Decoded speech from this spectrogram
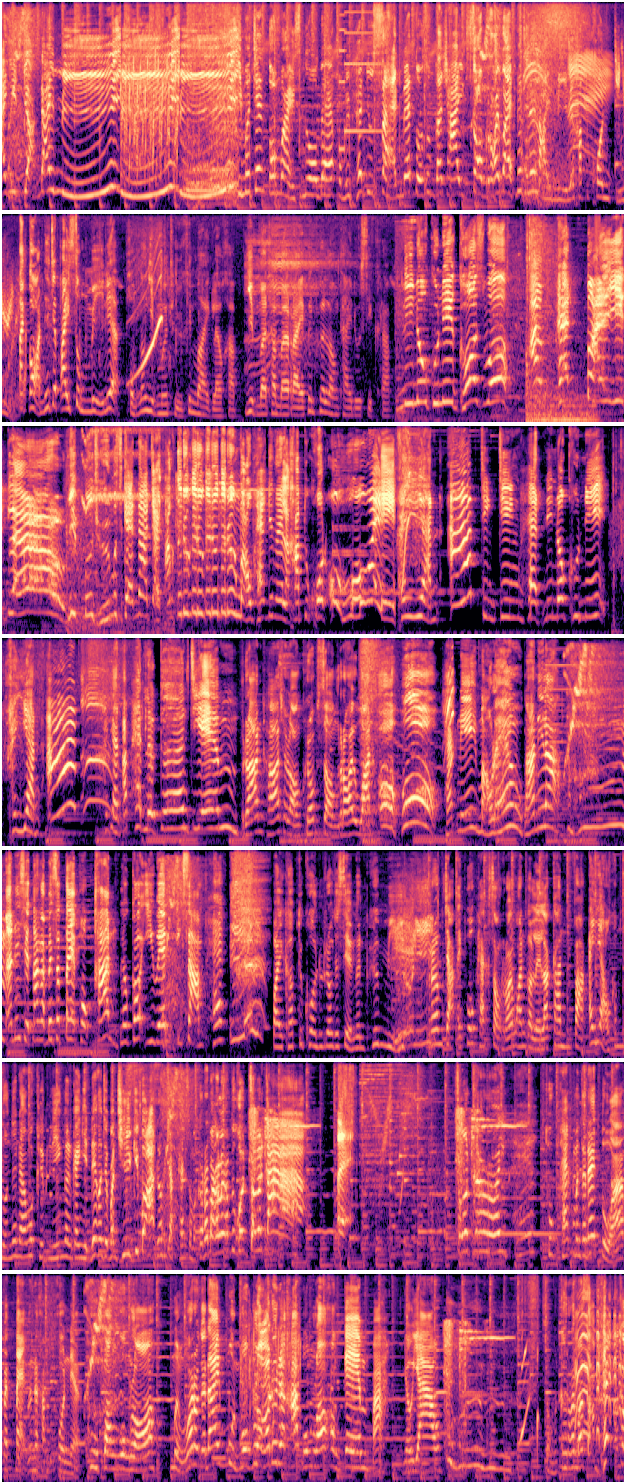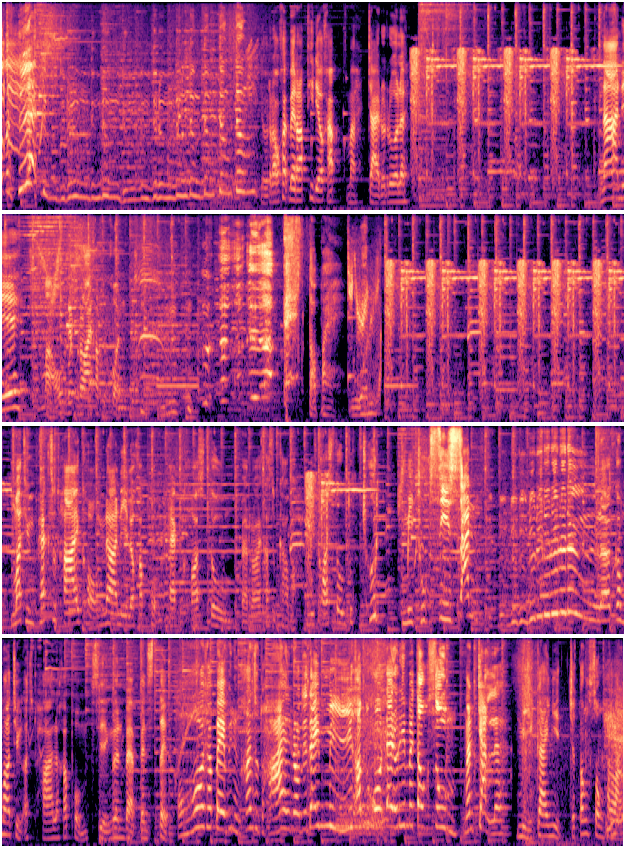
ายยินอยากได้หมีหมีหมีอิมเมอร์เจนตัวใหม่สโนว์แบร์ผมมีเพชรอยู่แสนเม็ดตัวสุ่มกระชายอีก 200ใบน่าจะได้หลายหมีเลยครับทุกคนอืมแต่ก่อนที่จะไปสุ่มหมีเนี่ย ผมต้องหยิบมือถือขึ้นมาอีกแล้วครับ หยิบมาทำอะไรเพื่อนๆลองทายดูสิครับนีโนคุนิคอสโวอัพเพชรใหม่อีกแล้ว หยิบมือถือมาสแกนหน้าจ่ายตังค์ตึ้งตึ้งตึ้งตึ้งตึ้งเหมาแพ็คยังไงล่ะครับ ทุกคนโอ้โหยขยันอัพจริง ๆแพทนิโนคุนิขยันอัพ ขยันอัพแพทเหลือเกิน GM ร้านค้าฉลองครบ 200 วัน โอ้โหแพ็คนี้เหมาแล้ว ร้านนี้ล่ะอันนี้เสียตังค์กันเป็นสเตป6ขั้น แล้วก็อีเวนต์อีก 3 แพ็ค ไปครับทุกคนเราจะเสียเงินเพิ่มหมี เริ่มจากไอ้พวกแพ็ค 200 วันก่อนเลยละกัน ฝากไอ้เหยาคำนวณด้วยนะว่าคลิปนี้เงินการหยิบได้มาจากบัญชีกี่บาท เริ่มจากแพ็คสมัครกันมาเลยครับทุกคนสมัครกันแปะโซดร้อยแพ็ค ทุกแพ็คมันจะได้ตั๋วแปลกๆด้วยนะครับทุกคนเนี่ยคูปองวงล้อ เหมือนว่าเราจะได้หมุนวงล้อด้วยนะครับ วงล้อของเกมปะยาวๆสองพันเก้าร้อยมาสามแพ็คมากับเพื่อนเดี๋ยวเราค่อยไปรับทีเดียวครับ มาจ่ายรัวๆเลย หน้านี้เหมาเรียบร้อยครับทุกคน ต่อไปอีเวนต์ มาถึงแพ็คสุดท้ายของนานีแล้วครับผมแพ็คคอสตูม899 บาท มีคอสตูมทุกชุด มีทุกซีซั่นแล้วก็มาถึงอันสุดท้ายแล้วครับผมเสียเงินแบบเป็นสเต็ปอ๋อถ้าเปย์ไปถึงขั้นสุดท้ายเราจะได้หมีครับทุกคนได้โดยที่ไม่ต้องซุ่มงั้นจัดเลยหมีกายหงิดจะต้องทรงพลัง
